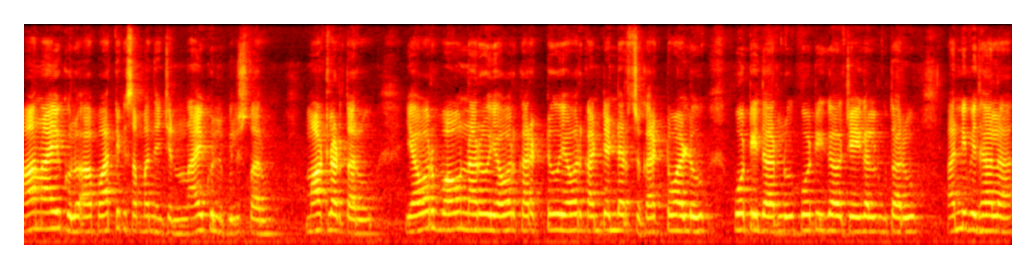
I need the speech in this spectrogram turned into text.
ఆ నాయకులు ఆ పార్టీకి సంబంధించిన నాయకుల్ని పిలుస్తారు మాట్లాడతారు. ఎవరు బాగున్నారు ఎవరు కరెక్ట్ ఎవరు కంటెండర్స్ కరెక్ట్ వాళ్ళు పోటీదారులు పోటీగా చేయగలుగుతారు. అన్ని విధాల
